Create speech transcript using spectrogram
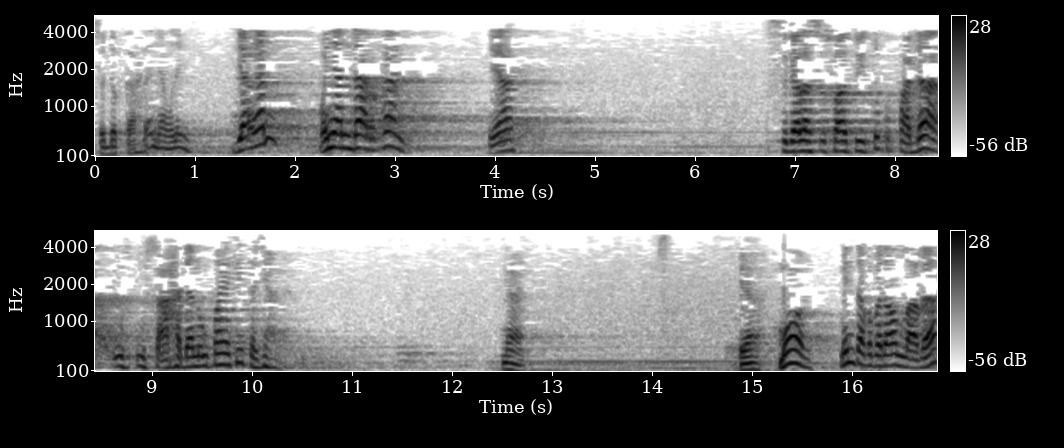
sedekah dan yang lain. Jangan menyandarkan ya segala sesuatu itu kepada usaha dan upaya kita jangan. Nah, ya, mohon minta kepada Allah agar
